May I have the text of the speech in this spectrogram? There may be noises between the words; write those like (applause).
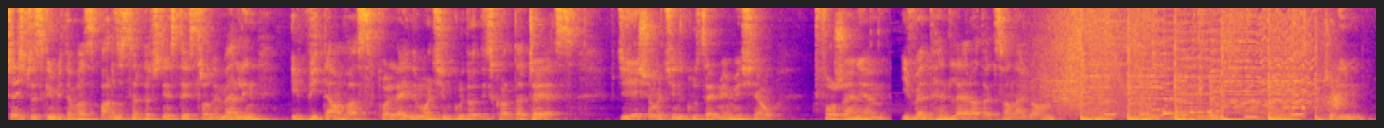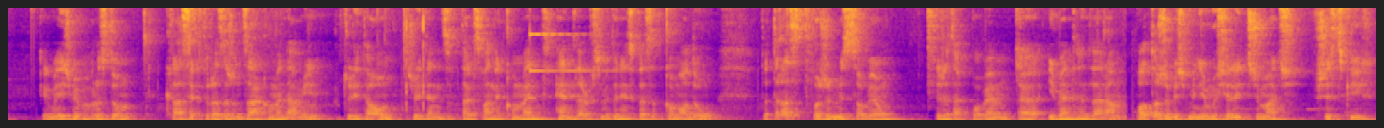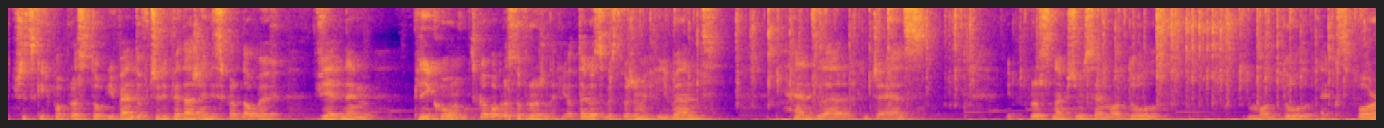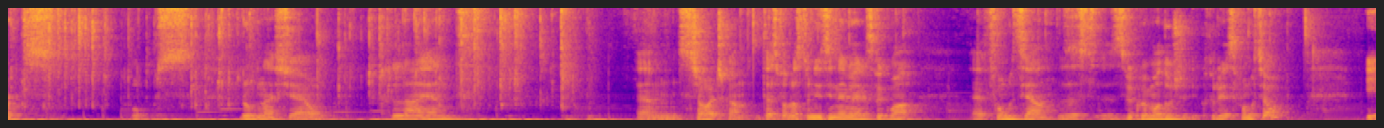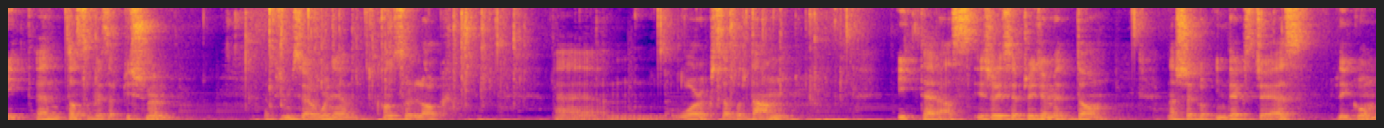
Cześć wszystkim, witam Was bardzo serdecznie z tej strony Merlin i witam Was w kolejnym odcinku do Discorda.js. W dzisiejszym odcinku zajmiemy się tworzeniem event handlera tak zwanego. Czyli jak mieliśmy po prostu klasę, która zarządzała komendami, czyli tą, czyli ten tak zwany command handler, w sumie to nie jest klasa, tylko moduł, to teraz stworzymy sobie, że tak powiem, e, event handlera, po to, żebyśmy nie musieli trzymać wszystkich, wszystkich po prostu eventów, czyli wydarzeń Discordowych w jednym pliku, tylko po prostu w różnych. I od tego sobie stworzymy event handler.js i po prostu napiszemy sobie moduł moduł exports ups, równa się client em, strzałeczka. To jest po prostu nic innego jak zwykła funkcja, z, z, zwykły moduł, który jest funkcją. I to sobie zapiszmy. Napiszmy sobie ogólnie console log works albo done. I teraz, jeżeli sobie przejdziemy do naszego index.js pliku,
